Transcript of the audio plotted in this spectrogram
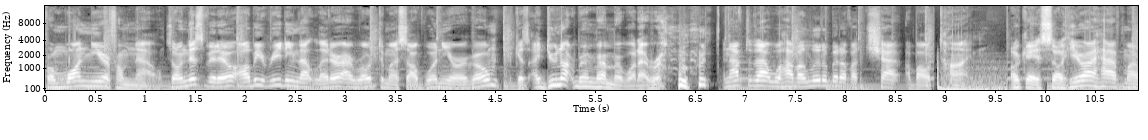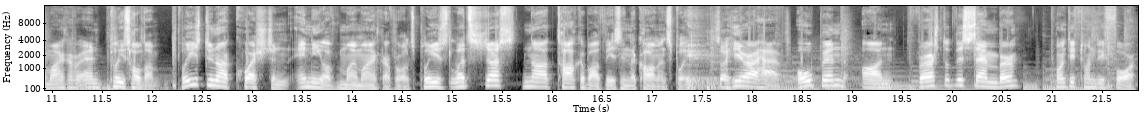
from one year from now. So in this video I'll be reading that letter I wrote to myself one year ago because I do not remember what I wrote. and after that we'll have a little bit of a chat about time. Okay, so here I have my Minecraft, and please hold on. Please do not question any of my Minecraft worlds. Please, let's just not talk about these in the comments, please. So here I have, open on 1st of December, 2024.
